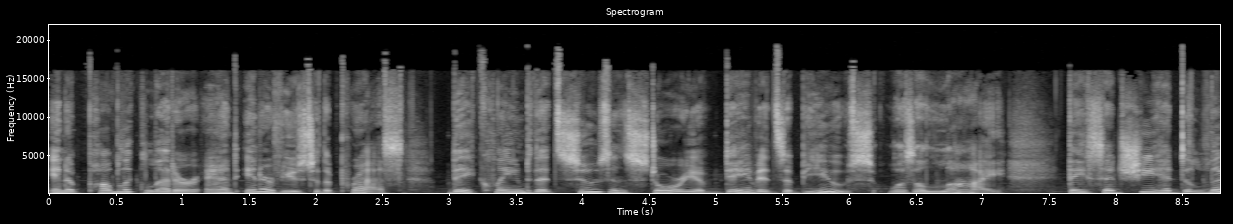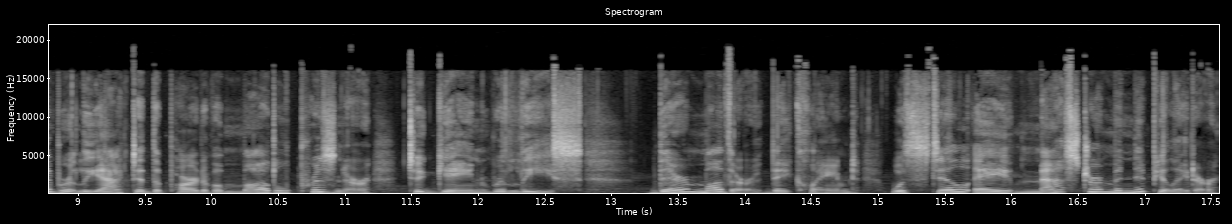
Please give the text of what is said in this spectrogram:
In a public letter and interviews to the press, they claimed that Susan's story of David's abuse was a lie. They said she had deliberately acted the part of a model prisoner to gain release. Their mother, they claimed, was still a master manipulator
